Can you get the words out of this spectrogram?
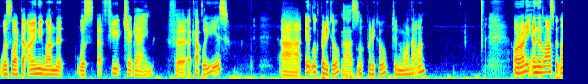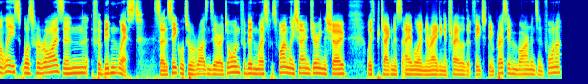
was like the only one that was a future game for a couple of years. Uh, it looked pretty cool. Nice. Looked pretty cool. Didn't mind that one. Alrighty, and then last but not least was Horizon Forbidden West. So the sequel to Horizon Zero Dawn, Forbidden West, was finally shown during the show, with protagonist Aloy narrating a trailer that featured impressive environments and fauna.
